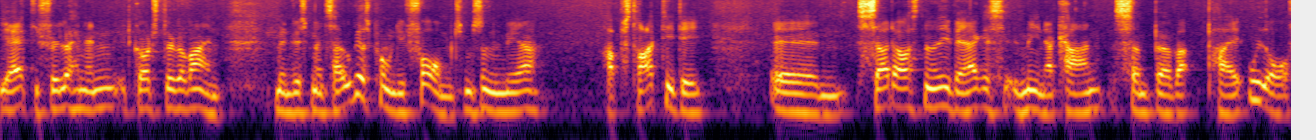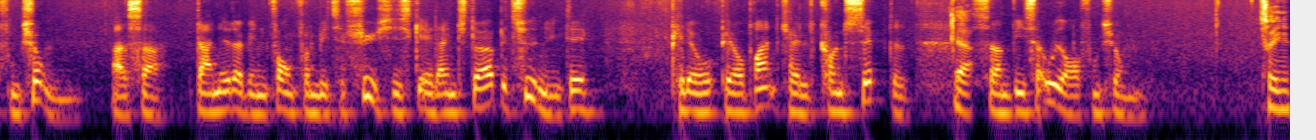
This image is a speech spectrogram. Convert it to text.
ja, de følger hinanden et godt stykke af vejen. Men hvis man tager udgangspunkt i formen som sådan en mere abstrakt idé, øh, så er der også noget i værket, mener Karen, som bør pege ud over funktionen. Altså, der er netop en form for metafysisk eller en større betydning, det Peter, Peter Brandt kaldte konceptet, ja. som viser ud over funktionen. Trine?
